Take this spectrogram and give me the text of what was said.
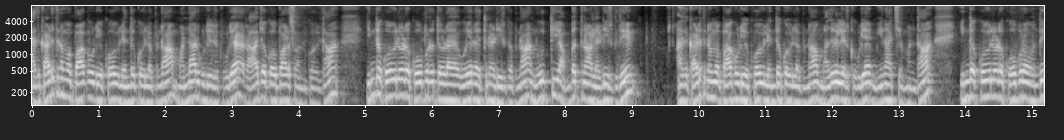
அதுக்கு அடுத்து நம்ம பார்க்கக்கூடிய கோவில் எந்த கோவில் அப்படின்னா மன்னார்குடியில் இருக்கக்கூடிய ராஜகோபால சுவாமி கோவில் தான். இந்த கோவிலோட கோபுரத்தோட உயரம் எத்தனை அடி இருக்குது அப்படின்னா நூற்றி ஐம்பத்தி நாலு அடி இருக்குது. அதுக்கு அடுத்து நம்ம பார்க்கக்கூடிய கோவில் எந்த கோவில் அப்படின்னா மதுரையில் இருக்கக்கூடிய மீனாட்சி அம்மன் தான். இந்த கோவிலோட கோபுரம் வந்து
